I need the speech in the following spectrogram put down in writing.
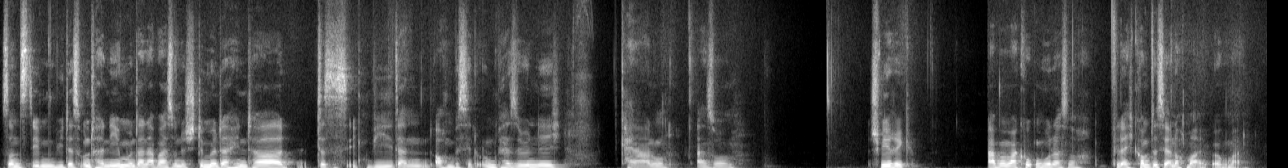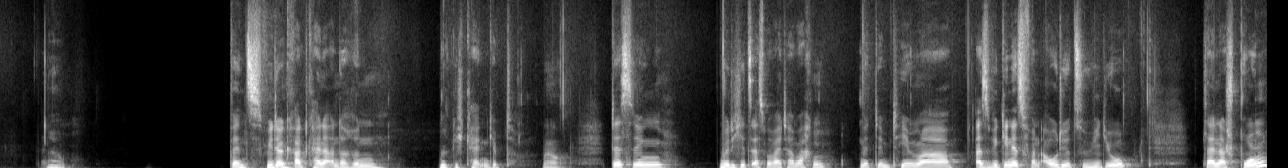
sonst irgendwie das Unternehmen und dann aber so eine Stimme dahinter. Das ist irgendwie dann auch ein bisschen unpersönlich. Keine Ahnung. Also schwierig. Aber mal gucken, wo das noch. Vielleicht kommt es ja noch mal irgendwann Ja. wenn es wieder gerade keine anderen Möglichkeiten gibt. Ja. Deswegen würde ich jetzt erstmal weitermachen mit dem Thema. Also wir gehen jetzt von Audio zu Video. Kleiner Sprung,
